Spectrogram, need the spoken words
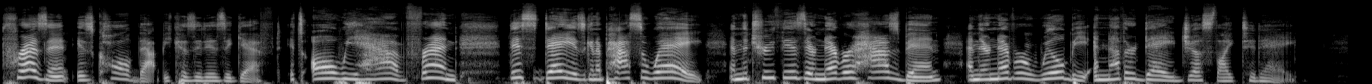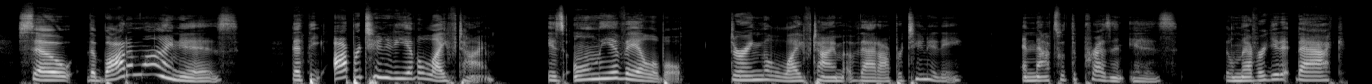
present is called that because it is a gift. It's all we have, friend. This day is going to pass away. And the truth is, there never has been and there never will be another day just like today. So the bottom line is that the opportunity of a lifetime is only available during the lifetime of that opportunity. And that's what the present is. You'll never get it back.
